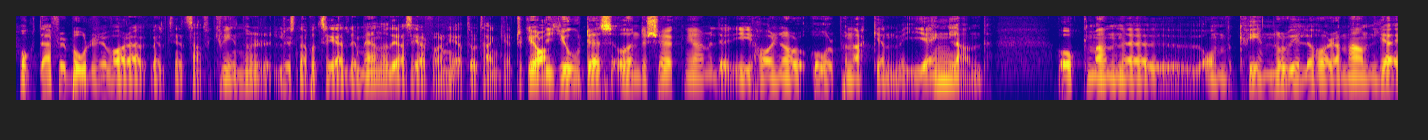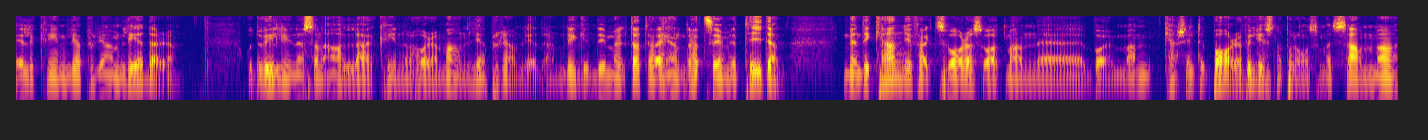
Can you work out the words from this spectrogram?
Och därför borde det vara väldigt intressant för kvinnor att lyssna på tre äldre män och deras erfarenheter och tankar, tycker jag. Det gjordes undersökningar, men det har några år på nacken, i England. Och man, eh, om kvinnor ville höra manliga eller kvinnliga programledare. Och då ville ju nästan alla kvinnor höra manliga programledare. Det, det är möjligt att det har ändrat sig med tiden. Men det kan ju faktiskt vara så att man, eh, man kanske inte bara vill lyssna på de som har samma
